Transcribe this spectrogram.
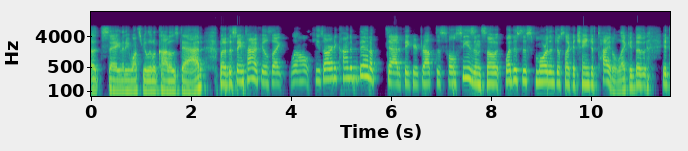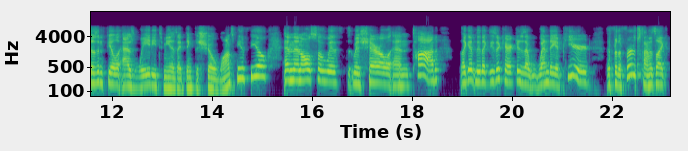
uh, saying that he wants to be Little Cato's dad, but at the same time, it feels like, well, he's already kind of been a dad figure throughout this whole season. So, what is this more than just like a change of title? Like, it doesn't, it doesn't feel as weighty to me as I think the show wants me to feel and then also with with Sheryl and Todd, like like these are characters that when they appeared for the first time, it's like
